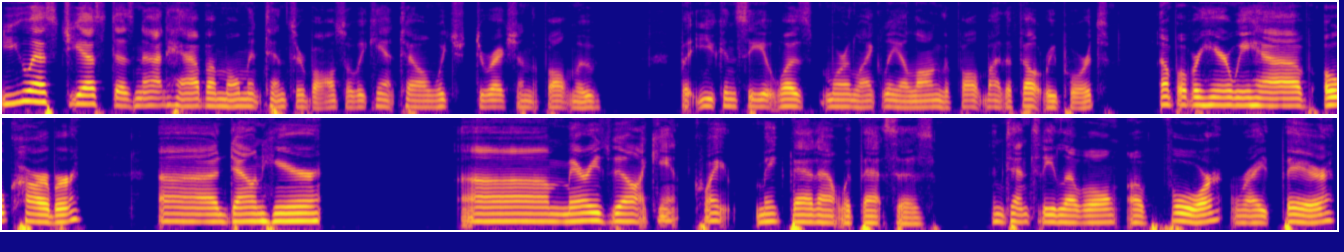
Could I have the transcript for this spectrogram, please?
USGS does not have a moment tensor ball, so we can't tell which direction the fault moved, but you can see it was more likely along the fault by the felt reports. Up over here we have Oak Harbor. Uh, down here, um, Marysville, I can't quite make that out what that says. Intensity level of 4 right there.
